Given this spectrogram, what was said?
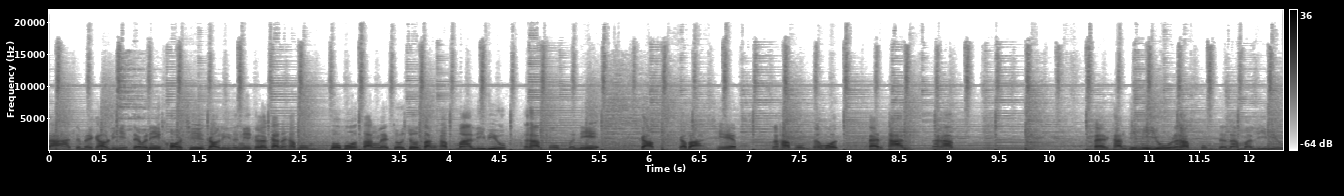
ตาอาจจะไม่เกาหลี แต่วันนี้ขอชื่อเกาหลีสักนิดก็แล้วกันนะครับผมโบโบซังและโจโจซังครับมารีวิวนะครับผมวันนี้กับกระบะเชฟนะครับผมทั้งหมด 8 คันนะครับ8คันที่มีอยู่นะครับ ผมจะนำมารีวิว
